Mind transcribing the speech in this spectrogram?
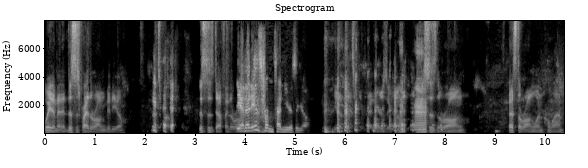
Wait a minute. This is probably the wrong video. That's probably, this is definitely the wrong. Yeah, that video. is from 10 years ago. Yeah, that's from ten years ago. This is the wrong. That's the wrong one. Hold on.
